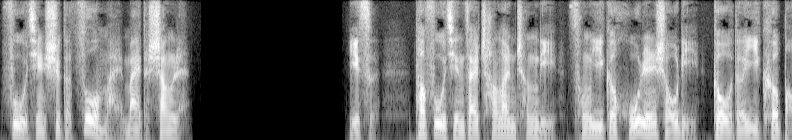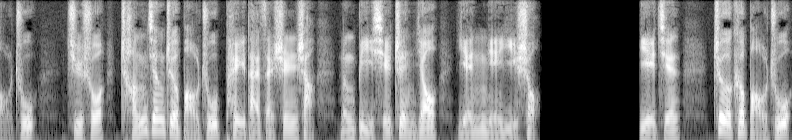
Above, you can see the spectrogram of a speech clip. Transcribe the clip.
父亲是个做买卖的商人。一次，他父亲在长安城里从一个胡人手里购得一颗宝珠，据说常将这宝珠佩戴在身上，能辟邪镇妖、延年益寿。夜间，这颗宝珠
